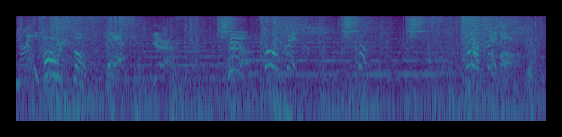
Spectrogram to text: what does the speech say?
Nice! Power Stone! Yes! Stop it! Stop it!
